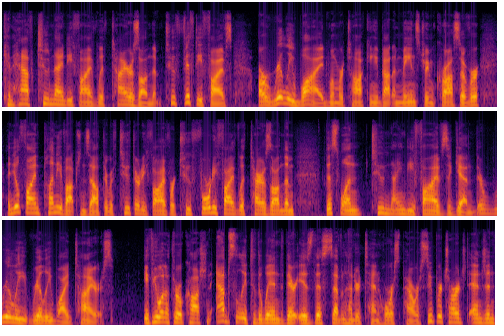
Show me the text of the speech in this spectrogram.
can have 295 with tires on them. 255s are really wide when we're talking about a mainstream crossover, and you'll find plenty of options out there with 235 or 245 with tires on them. This one, 295s again. They're really, really wide tires. If you want to throw caution absolutely to the wind, there is this 710 horsepower supercharged engine.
